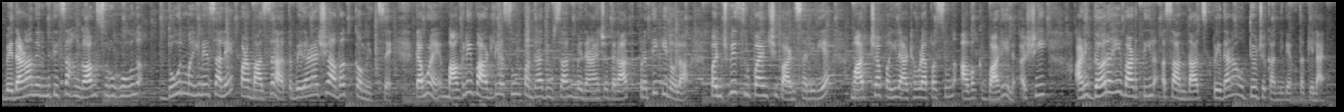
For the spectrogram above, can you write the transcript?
बेदाणा निर्मितीचा हंगाम सुरू होऊन दोन महिने झाले पण बाजारात बेदाण्याची आवक कमीच आहे. त्यामुळे मागणी वाढली असून पंधरा दिवसांत बेदाण्याच्या दरात प्रति किलोला पंचवीस रुपयांची वाढ झालेली आहे. मार्चच्या पहिल्या आठवड्यापासून आवक वाढेल अशी आणि दरही वाढतील असा अंदाज बेदाणा उद्योजकांनी व्यक्त केला आहे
